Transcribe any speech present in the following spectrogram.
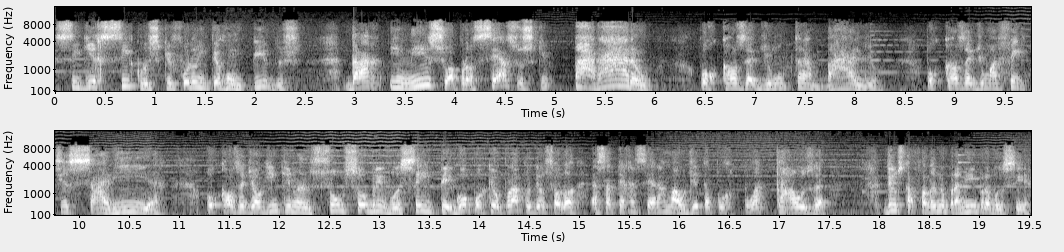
seguir ciclos que foram interrompidos, dar início a processos que pararam por causa de um trabalho por causa de uma feitiçaria, por causa de alguém que lançou sobre você e pegou, porque o próprio Deus falou: essa terra será maldita por tua causa. Deus está falando para mim e para você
